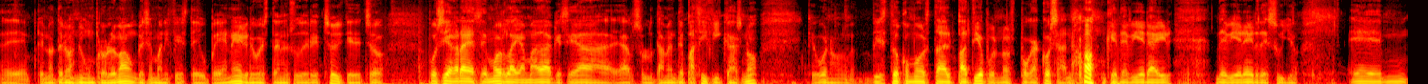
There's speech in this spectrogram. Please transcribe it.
eh, que, no tenemos ningún problema aunque se manifieste UPN, creo que está en su derecho y que de hecho, pues sí agradecemos la llamada que sea absolutamente pacíficas, ¿no? Que bueno, visto cómo está el patio, pues no es poca cosa, ¿no? Aunque debiera ir, debiera ir de suyo. Eh,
